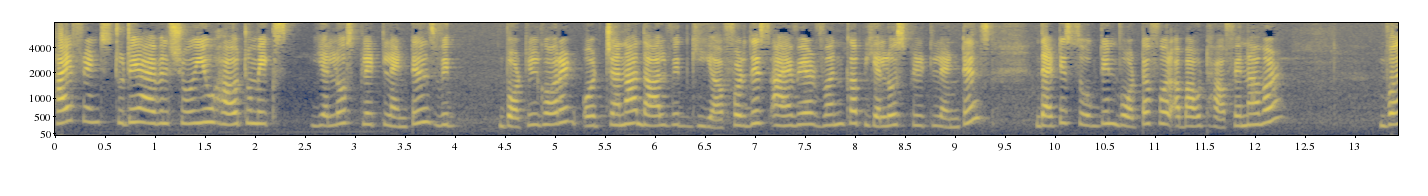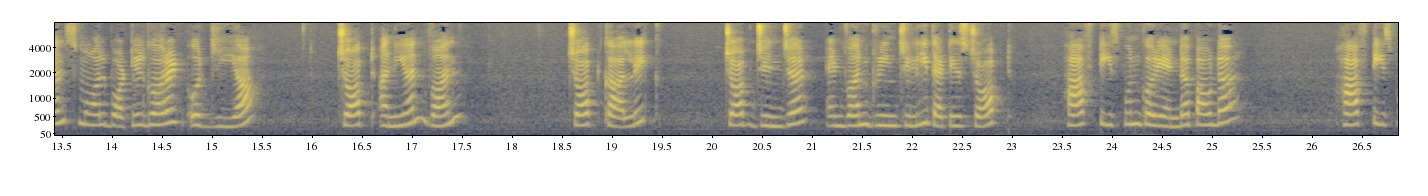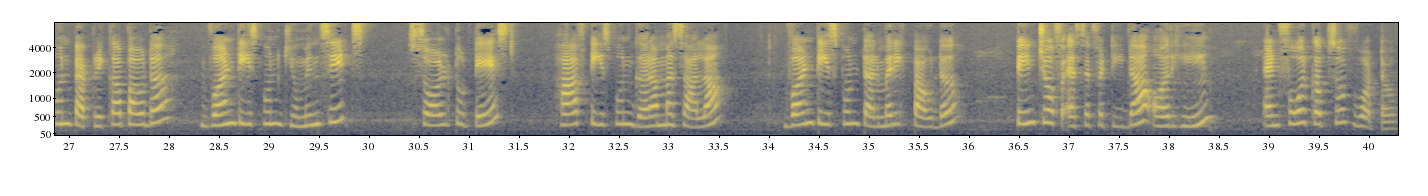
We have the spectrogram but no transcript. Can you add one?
Hi friends, today I will show you how to make yellow split lentils with bottle gourd or chana dal with ghiya. For this I wear 1 cup yellow split lentils that is soaked in water for about half an hour. 1 small bottle gourd or ghiya, chopped onion 1, chopped garlic, chopped ginger and 1 green chili that is chopped, half teaspoon coriander powder, half teaspoon paprika powder, 1 teaspoon cumin seeds, salt to taste, half teaspoon garam masala, 1 teaspoon turmeric powder, pinch of asafoetida or hing and 4 cups of water.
